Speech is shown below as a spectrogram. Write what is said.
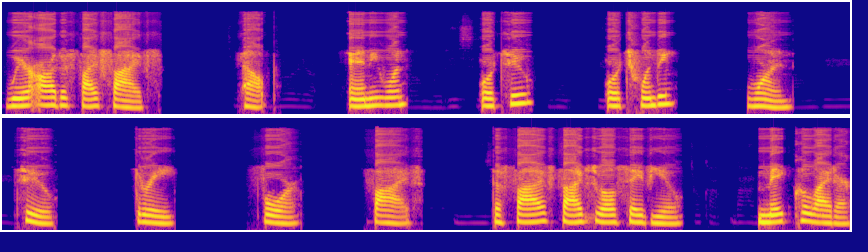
Where are the five fives? Help. Anyone? Or two? Or twenty? One, two, three, four, five. The five fives will save you. Make collider.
